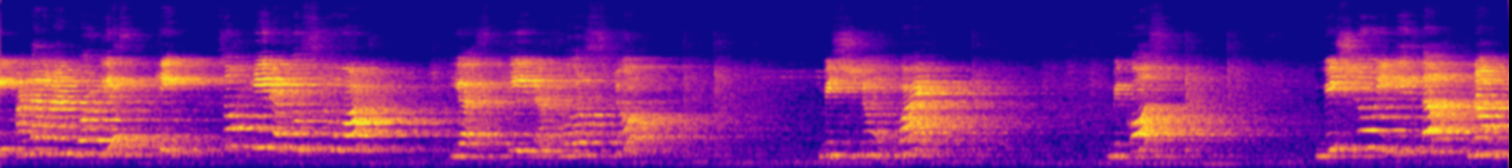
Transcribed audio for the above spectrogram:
He. word is he. So he refers to what? Yes, he refers to Vishnu. Why? Because Vishnu is the noun.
